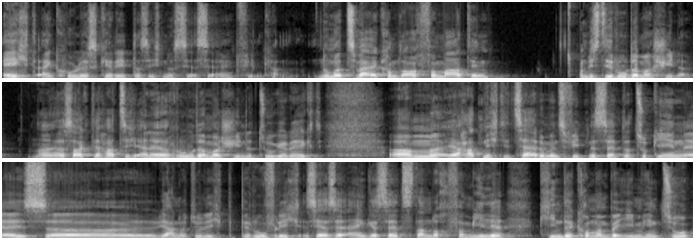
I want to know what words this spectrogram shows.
echt ein cooles Gerät, das ich nur sehr, sehr empfehlen kann. Nummer zwei kommt auch von Martin und ist die Rudermaschine. Er sagt, er hat sich eine Rudermaschine zugelegt. Ähm, er hat nicht die Zeit, um ins Fitnesscenter zu gehen. Er ist äh, ja natürlich beruflich sehr, sehr eingesetzt. Dann noch Familie. Kinder kommen bei ihm hinzu.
